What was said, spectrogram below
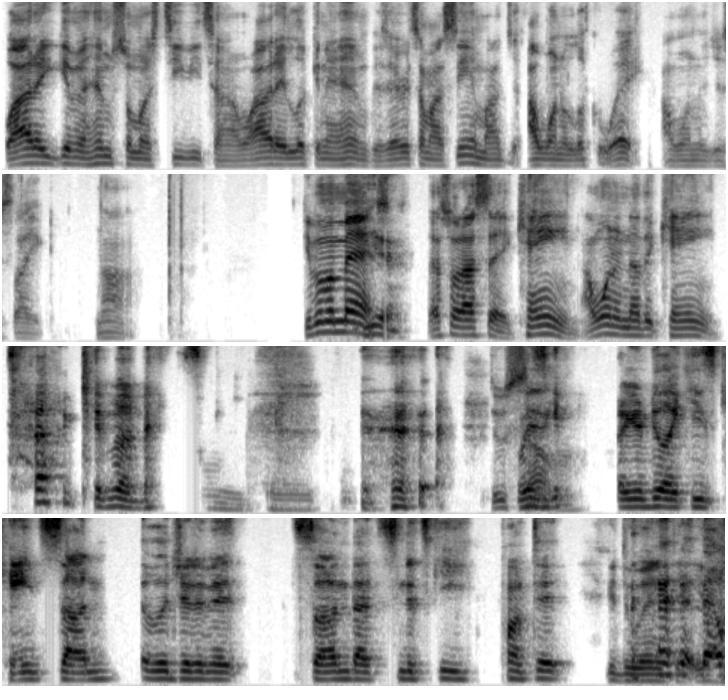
Why are they giving him so much TV time? Why are they looking at him? Because every time I see him, I, just, I want to look away. I want to just like, nah. Give him a mask. Yeah. That's what I say. Kane. I want another Kane. Give him a mask. Oh, Do What is he- something. you gonna be like he's Kane's son, illegitimate son that Snitsky punted? You could do anything. Yo, No.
